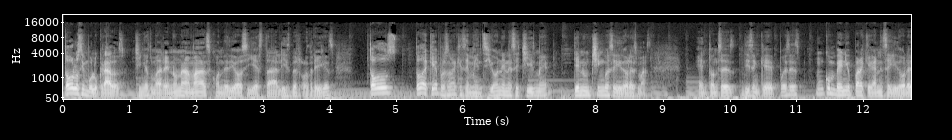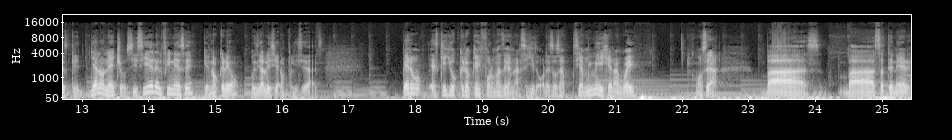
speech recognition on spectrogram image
todos los involucrados, chingas madre, no nada más Juan de Dios y esta Lisbeth Rodríguez, todos, toda aquella persona que se mencione en ese chisme tiene un chingo de seguidores más. Entonces dicen que pues es un convenio para que ganen seguidores que ya lo han hecho. Si sí era el fin ese, que no creo, pues ya lo hicieron, felicidades. Pero es que yo creo que hay formas de ganar seguidores. O sea, si a mí me dijeran, güey, o sea, vas, vas a tener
